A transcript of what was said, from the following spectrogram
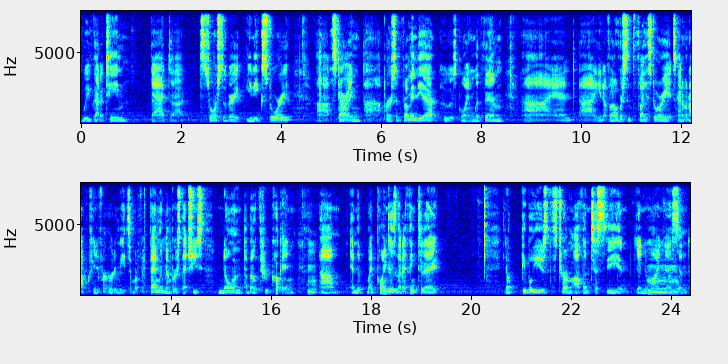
We've got a team that uh, sourced a very unique story, uh, starring uh, a person from India who is going with them. Uh, and, uh, you know, if I oversimplify the story, it's kind of an opportunity for her to meet some of her family members that she's known about through cooking. Um, and the, my point is that I think today, you know, people use this term authenticity and genuineness and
